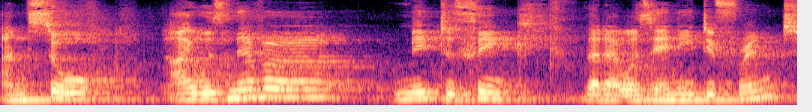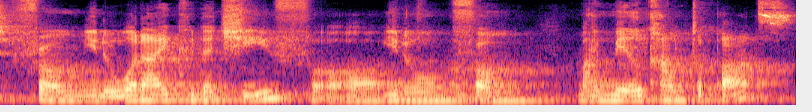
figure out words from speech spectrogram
And so I was never made to think that I was any different from, you know, what I could achieve or, you know, from my male counterparts.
